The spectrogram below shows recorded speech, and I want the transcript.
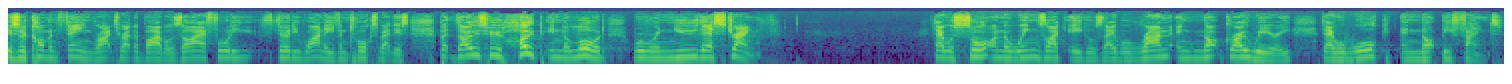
Is a common theme right throughout the Bible. Isaiah 40, 31 even talks about this. But those who hope in the Lord will renew their strength. They will soar on the wings like eagles. They will run and not grow weary. They will walk and not be faint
